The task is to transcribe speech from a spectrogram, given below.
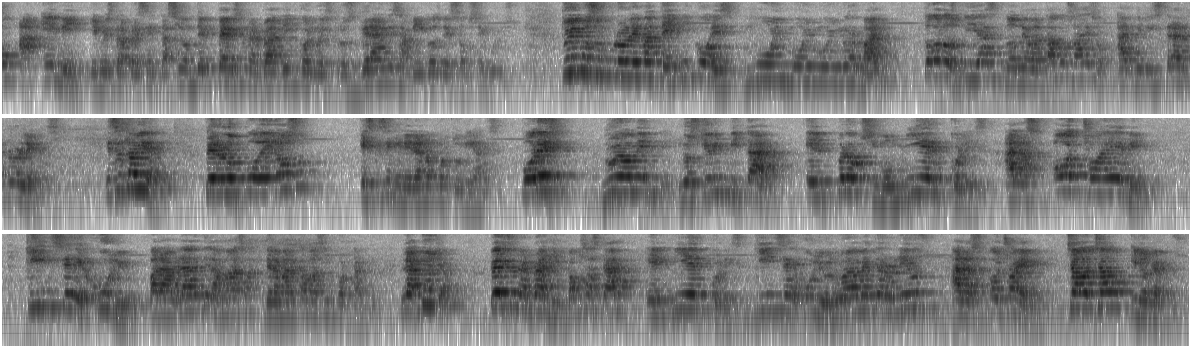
8 a.m. en nuestra presentación de Personal Branding con nuestros grandes amigos de Subseguros. Tuvimos un problema técnico, es muy, muy, muy normal. Todos los días nos levantamos a eso, administrar problemas. Esa es la vida. Pero lo poderoso es que se generan oportunidades. Por eso, nuevamente, los quiero invitar el próximo miércoles a las 8 a.m., 15 de julio, para hablar de la, masa, de la marca más importante. La tuya, Vamos a estar el miércoles 15 de julio nuevamente reunidos a las 8 a.m. Chao, chao y nos vemos.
